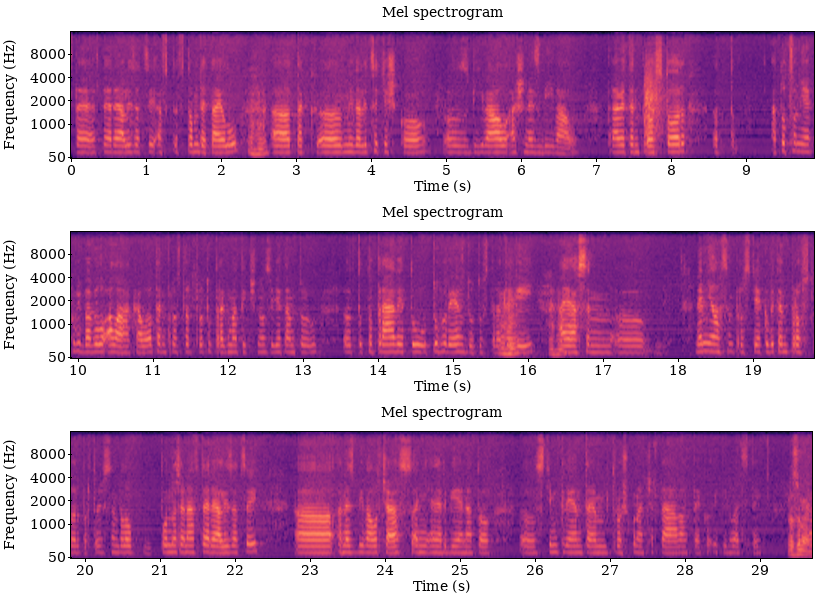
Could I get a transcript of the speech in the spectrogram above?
v, té, v té realizaci a v, v tom detailu, uh-huh. a, tak a, mi velice těžko zbýval až nezbýval. Právě ten prostor a to, a to, co mě jakoby bavilo a lákalo, ten prostor pro tu pragmatičnost, vidět tam tu, to, to právě tu, tu hvězdu, tu strategii. Uh-huh. A já jsem, uh, neměla jsem prostě jakoby ten prostor, protože jsem byla ponořená v té realizaci uh, a nezbýval čas ani energie na to uh, s tím klientem trošku načrtávat jako i tyhle ty rozumím, uh,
